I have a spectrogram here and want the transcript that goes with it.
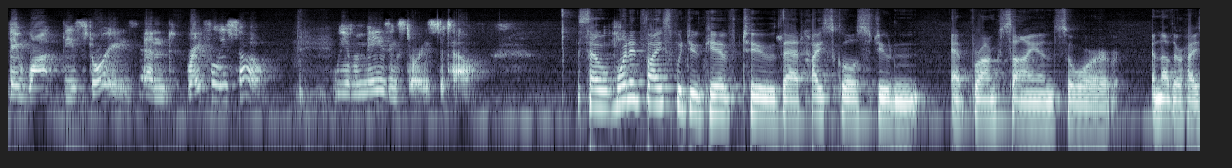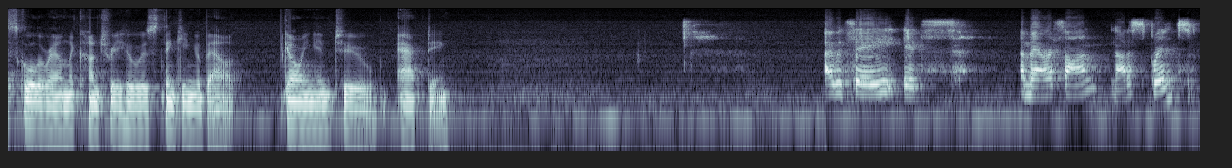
they want these stories, and rightfully so. We have amazing stories to tell. So, what advice would you give to that high school student at Bronx Science or another high school around the country who is thinking about going into acting? I would say it's a marathon, not a sprint.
